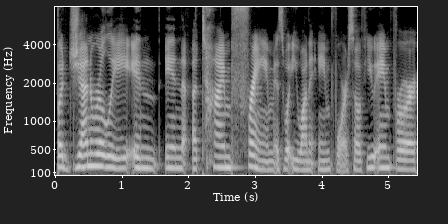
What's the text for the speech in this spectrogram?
but generally in in a time frame is what you want to aim for. So if you aim for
